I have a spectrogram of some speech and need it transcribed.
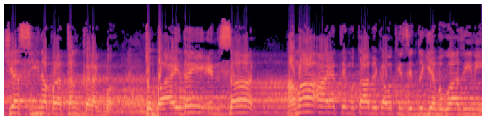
چیا سینہ پر تنگ کرک با۔ تو بائدیں انسان اما آیت مطابق ہوتی زندگی بگوازینی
